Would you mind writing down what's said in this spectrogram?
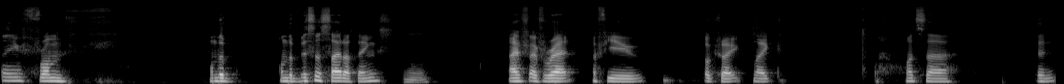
I mean, from on the on the business side of things, Mm. I've I've read a few books like like what's the the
